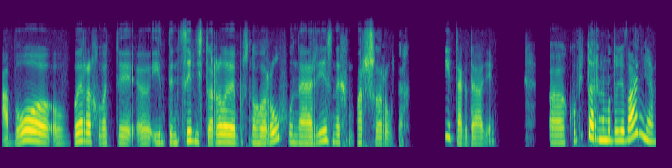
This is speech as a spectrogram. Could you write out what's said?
або вирахувати е, інтенсивність тролейбусного руху на різних маршрутах і так далі. Е, комп'ютерне моделювання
